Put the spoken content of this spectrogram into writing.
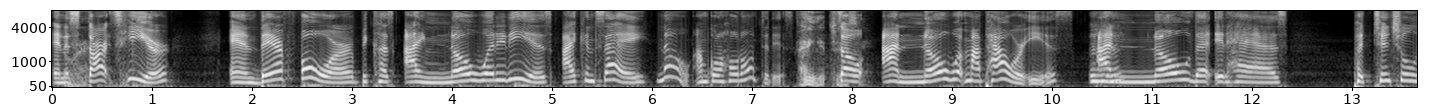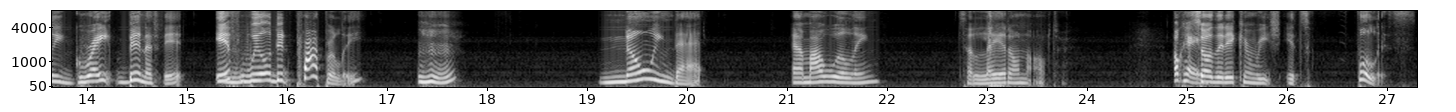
and it starts here. And therefore, because I know what it is, I can say, no, I'm going to hold on to this. Dang it, So I know what my power is. I know that it has potentially great benefit if wielded properly. Mm-hmm. Knowing that, am I willing to lay it on the altar Okay. so that it can reach its fullest?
